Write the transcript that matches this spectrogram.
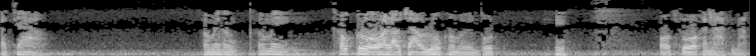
พระเจ้าเขาไม่ต้องเขาไม่เขากลัวว่าเราจะเอาลูกเข้ามาเป็นพุทธ พอกลัวขนาดหนัก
